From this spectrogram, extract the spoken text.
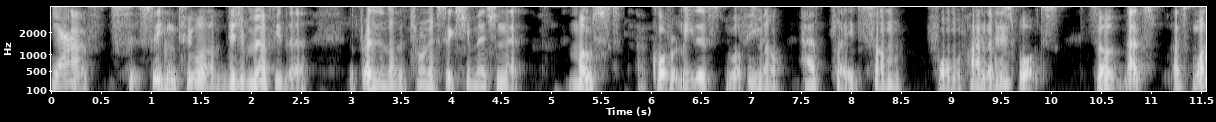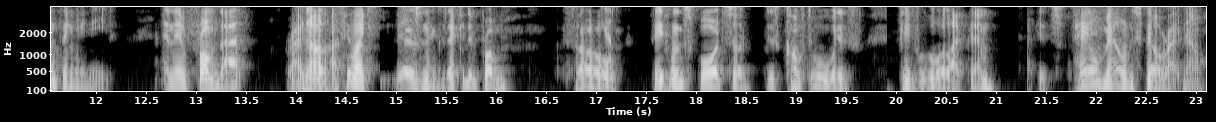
Yeah, I've speaking to um, Digit Murphy, the the president of the Toronto Six. She mentioned that most uh, corporate leaders who are female have played some form of high level mm-hmm. sports. So that's that's one thing we need. And then from that, right now, I feel like there's an executive problem so yep. people in sports are just comfortable with people who are like them. It's pale male and still right now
